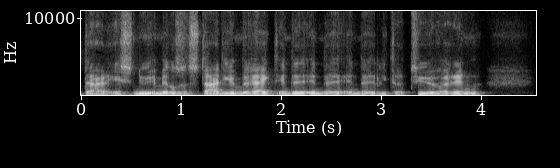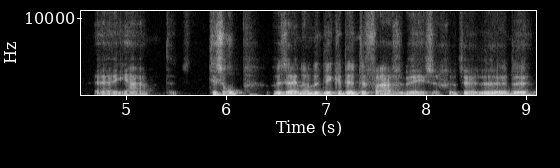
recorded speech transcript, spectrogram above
daar is nu inmiddels een stadium bereikt in de, in de, in de literatuur waarin, uh, ja, het is op. We zijn aan een decadente fase bezig. De, de,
